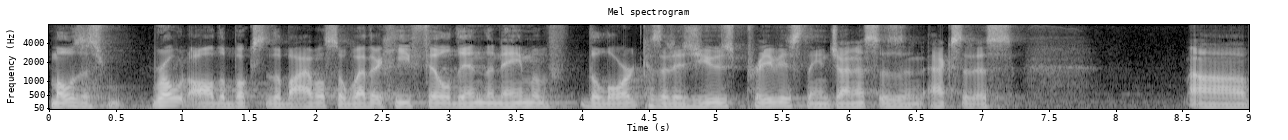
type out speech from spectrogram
Moses wrote all the books of the Bible, so whether he filled in the name of the Lord, because it is used previously in Genesis and Exodus, uh,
